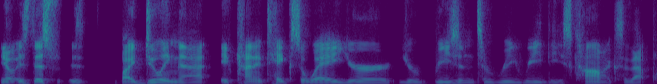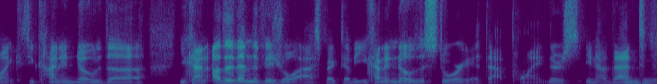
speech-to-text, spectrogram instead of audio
you know is this is by doing that, it kind of takes away your your reason to reread these comics at that point because you kind of know the you kind of other than the visual aspect of it, you kind of know the story at that point. There's you know that mm-hmm.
